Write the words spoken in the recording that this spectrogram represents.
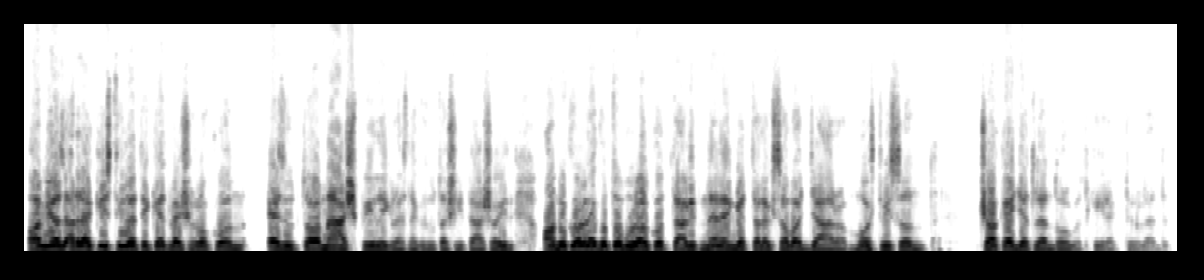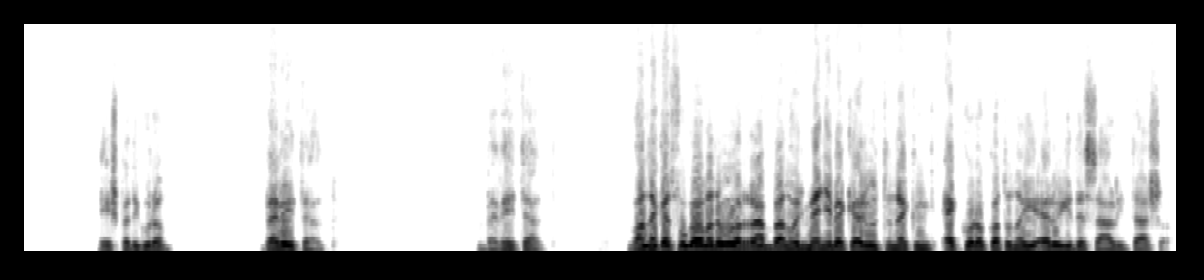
Ami az Arrakiszt illeti kedves rokon, ezúttal másfélig lesznek az utasításaid. Amikor legutóbb uralkodtál itt, nem engedtelek szabadjára, most viszont csak egyetlen dolgot kérek tőled. És pedig, uram? Bevételt. Bevételt? Van neked fogalmad róla, Rabban, hogy mennyibe került nekünk ekkora katonai erő ide szállítása?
